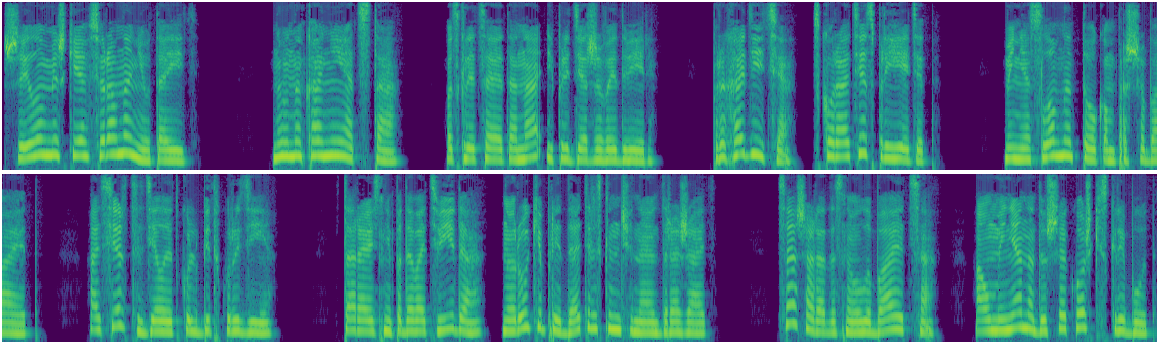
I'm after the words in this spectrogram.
Шило в мешке все равно не утаить. «Ну, наконец-то!» — восклицает она и придерживает дверь. «Проходите, скоро отец приедет». Меня словно током прошибает, а сердце делает кульбит в груди. Стараюсь не подавать вида, но руки предательски начинают дрожать. Саша радостно улыбается, а у меня на душе кошки скребут.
